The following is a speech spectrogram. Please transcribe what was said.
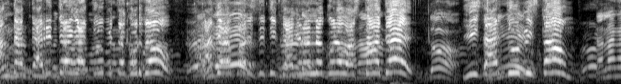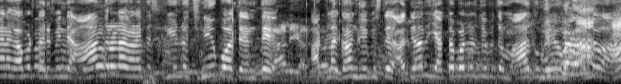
అంత దరిద్రంగా చూపించకూడదు. అదే పరిస్థితి జగనన్న కూడా వస్తాది. ఈసారి చూపిస్తాం. తెలంగాణ కాబట్టి సరిపోయింది. ఆంధ్రలో అయితే స్క్రీన్లో చినిగిపోతాయి అంతే. అట్లా కానీ చూపిస్తే అదే ఎట్టబడ్డలు చూపిస్తారు. మాకు మేము ఆ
